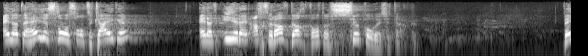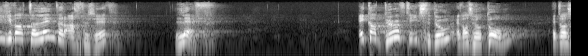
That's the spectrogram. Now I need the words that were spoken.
En dat de hele school stond te kijken? En dat iedereen achteraf dacht, wat een sukkel is het ook. Weet je wat talent erachter zit? Lef. Ik had durfde iets te doen, het was heel dom. Het was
